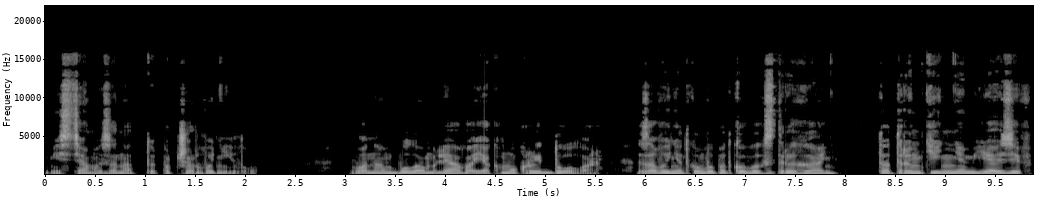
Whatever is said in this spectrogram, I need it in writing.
місцями занадто почервоніло. Вона була млява, як мокрий долар, за винятком випадкових здригань та тремтіння м'язів,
